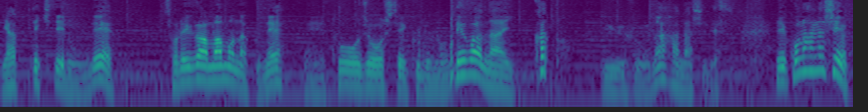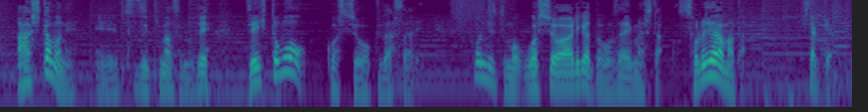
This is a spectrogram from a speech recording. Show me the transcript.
やってきてるんで、それが間もなくね、え、登場してくるのではないかという風な話です。え、この話、明日もね、え、続きますので、ぜひともご視聴ください。本日もご視聴ありがとうございました。それではまた。したっけ？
